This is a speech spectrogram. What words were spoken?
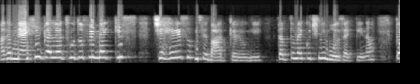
अगर मैं ही गलत हूँ तो फिर मैं किस चेहरे से उनसे बात करूँगी? तब तो मैं कुछ नहीं बोल सकती ना। तो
